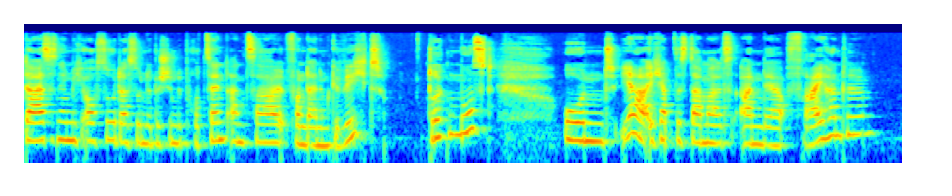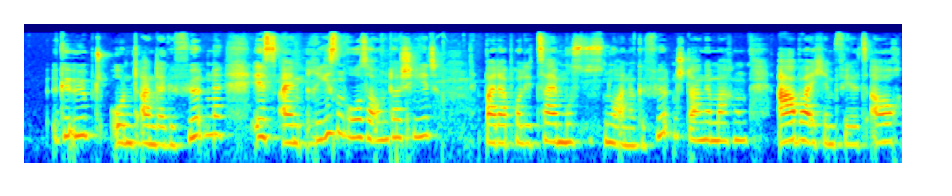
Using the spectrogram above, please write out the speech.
Da ist es nämlich auch so, dass du eine bestimmte Prozentanzahl von deinem Gewicht drücken musst. Und ja, ich habe das damals an der Freihandel geübt und an der geführten ist ein riesengroßer Unterschied Bei der Polizei musst du es nur an einer geführten Stange machen, aber ich empfehle es auch,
